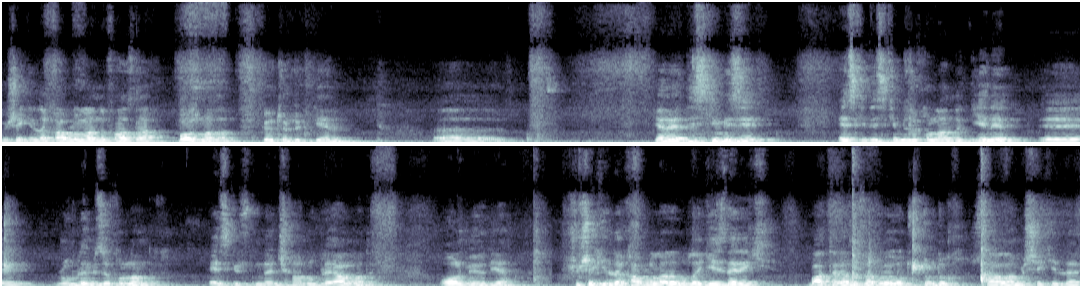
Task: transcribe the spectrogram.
Bu şekilde kablolarını fazla bozmadan götürdük diyelim. Ee, Yine diskimizi eski diskimizi kullandık. Yeni e, rublemizi kullandık. Eski üstünden çıkan rubleyi almadık. Olmuyor diye. Şu şekilde kabloları burada gizledik. Bataryamızı da buraya oturtturduk. Sağlam bir şekilde.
